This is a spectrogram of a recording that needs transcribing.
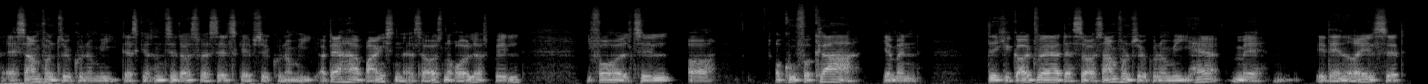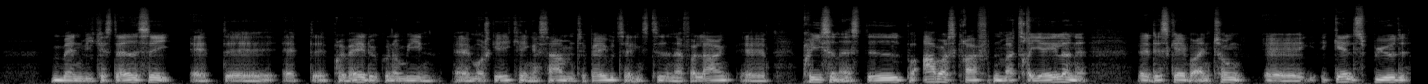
er samfundsøkonomi, der skal sådan set også være selskabsøkonomi, og der har branchen altså også en rolle at spille i forhold til at, at kunne forklare, jamen, det kan godt være, at der så er samfundsøkonomi her med et andet regelsæt, men vi kan stadig se, at, øh, at øh, privatøkonomien øh, måske ikke hænger sammen. Tilbagebetalingstiden er for lang. Øh, priserne er steget på arbejdskraften, materialerne. Øh, det skaber en tung øh, gældsbyrde,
